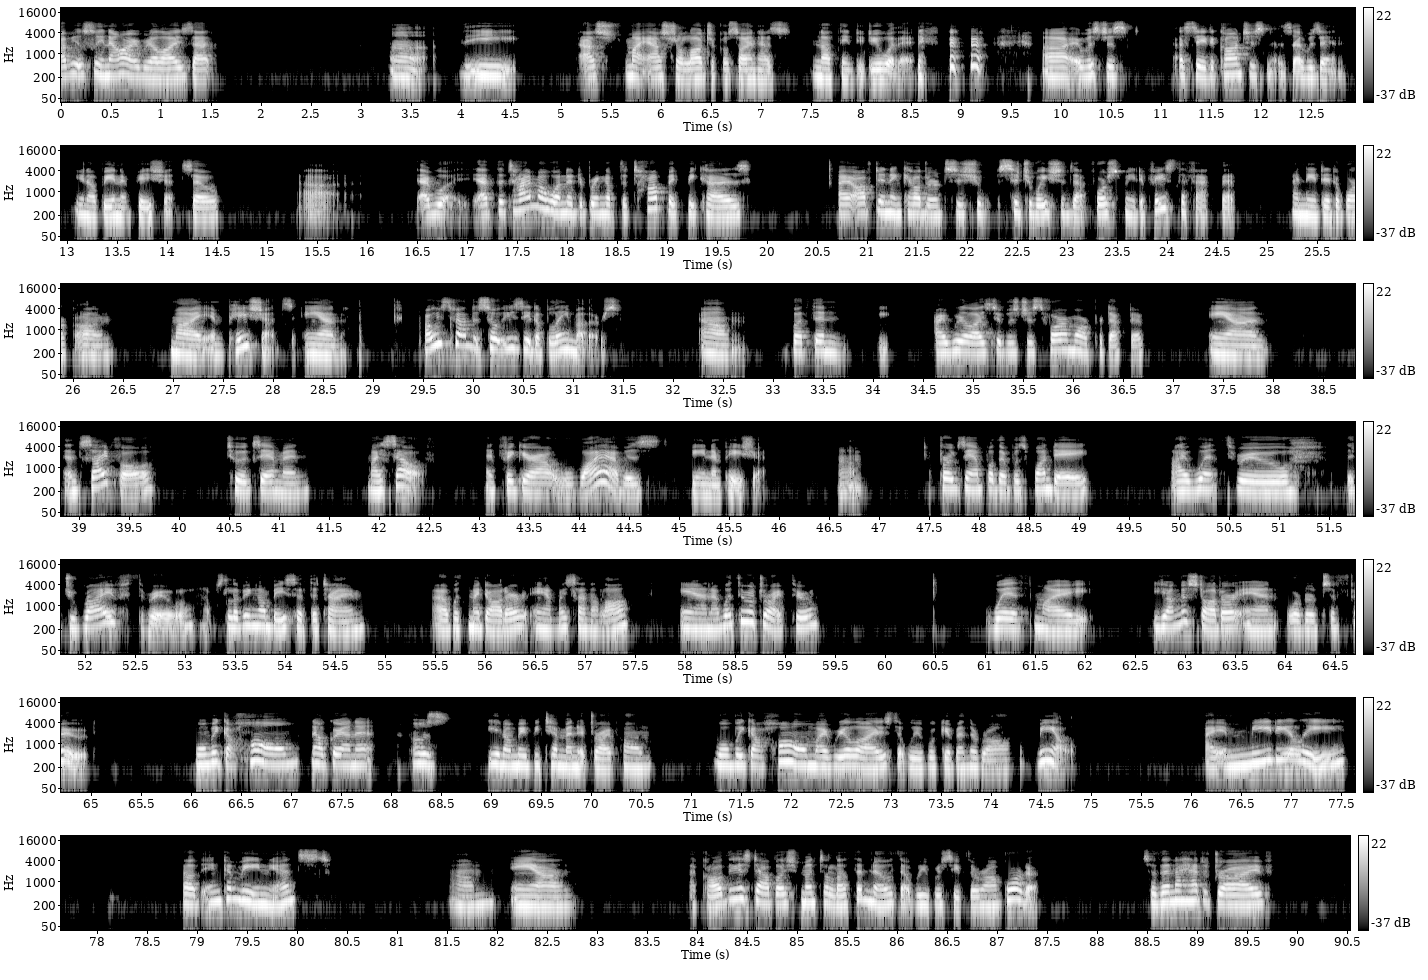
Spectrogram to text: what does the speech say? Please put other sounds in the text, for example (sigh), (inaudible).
obviously now I realize that uh, the ast- my astrological sign has nothing to do with it. (laughs) uh, it was just a state of consciousness I was in, you know, being impatient. So, uh, I w- at the time, I wanted to bring up the topic because I often encountered situ- situations that forced me to face the fact that I needed to work on my impatience. And I always found it so easy to blame others. Um, but then I realized it was just far more productive and insightful to examine myself and figure out why I was being impatient. Um, for example, there was one day I went through the drive through. I was living on base at the time uh, with my daughter and my son in law. And I went through a drive through with my youngest daughter and ordered some food. When we got home, now granted, it was, you know, maybe 10 minute drive home. When we got home, I realized that we were given the wrong meal. I immediately felt inconvenienced um, and I called the establishment to let them know that we received the wrong order. So then I had to drive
